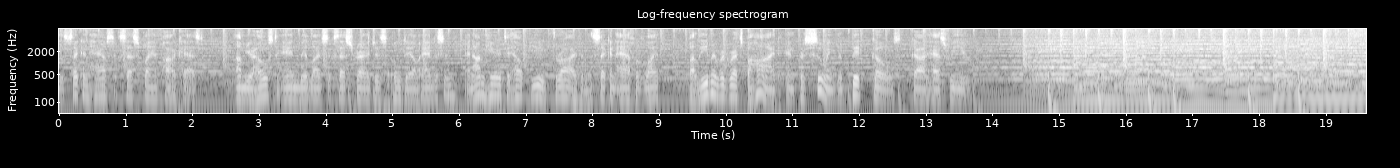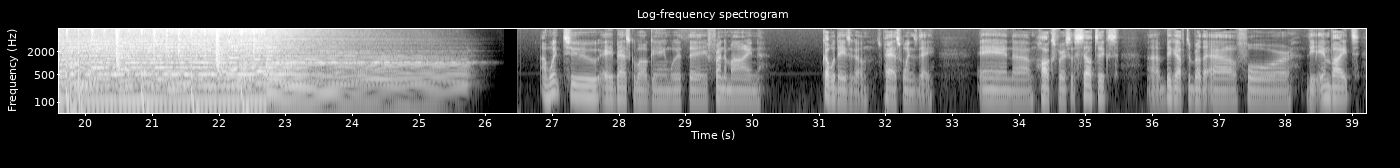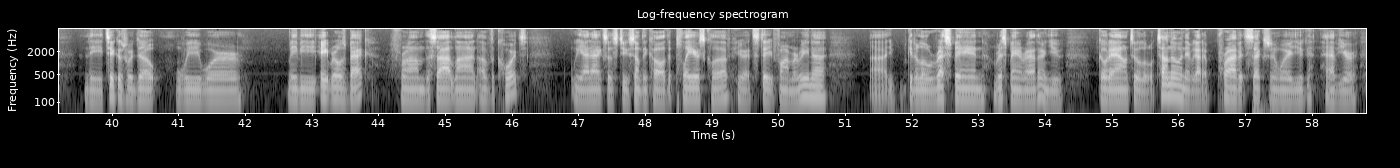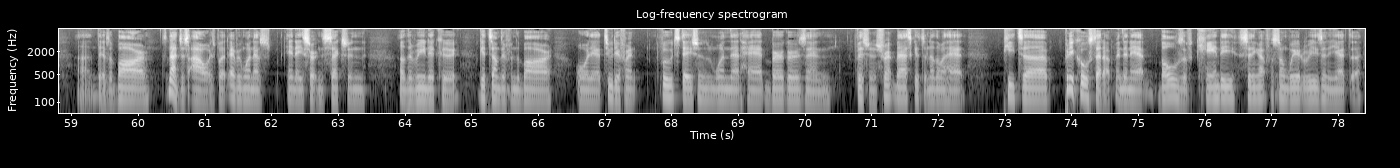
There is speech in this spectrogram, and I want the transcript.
the Second Half Success Plan podcast. I'm your host and midlife success strategist, Odell Anderson, and I'm here to help you thrive in the second half of life by leaving regrets behind and pursuing the big goals God has for you. Went to a basketball game with a friend of mine a couple days ago, it's past Wednesday, and uh, Hawks versus Celtics. Uh, big up to Brother Al for the invite. The tickets were dope. We were maybe eight rows back from the sideline of the courts. We had access to something called the Players Club here at State Farm Arena. Uh, you get a little wristband, wristband rather, and you go down to a little tunnel, and they've got a private section where you have your. Uh, there's a bar. It's not just ours, but everyone that's in a certain section of the arena could get something from the bar, or they had two different food stations. One that had burgers and fish and shrimp baskets. Another one had pizza. Pretty cool setup. And then they had bowls of candy sitting up for some weird reason. And you had the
